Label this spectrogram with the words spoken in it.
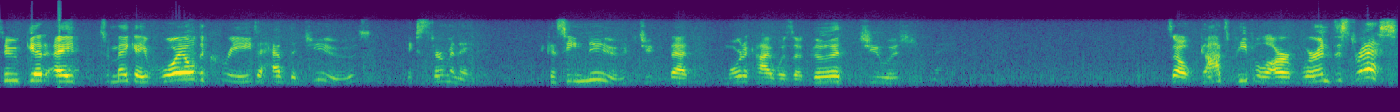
to get a to make a royal decree to have the Jews exterminated because he knew that Mordecai was a good Jewish. So God's people are we're in distress.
